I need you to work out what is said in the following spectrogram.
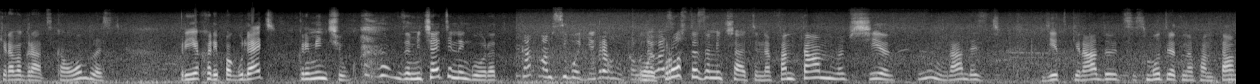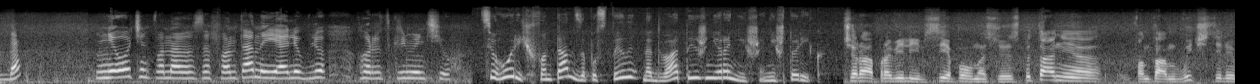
Кировоградская область. Приехали погулять в Кременчук. Замечательный город. Как вам сегодня прогулка Ой, удалась? просто замечательно. Фонтан вообще, ну, радость. Детки радуются, смотрят на фонтан, да? Мне очень понравился фонтан, и я люблю город Кременчуг. Цьогоріч фонтан запустили на два тижні раніше ніж торік. Вчера провели все полностью испытания, фонтан вычистили,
